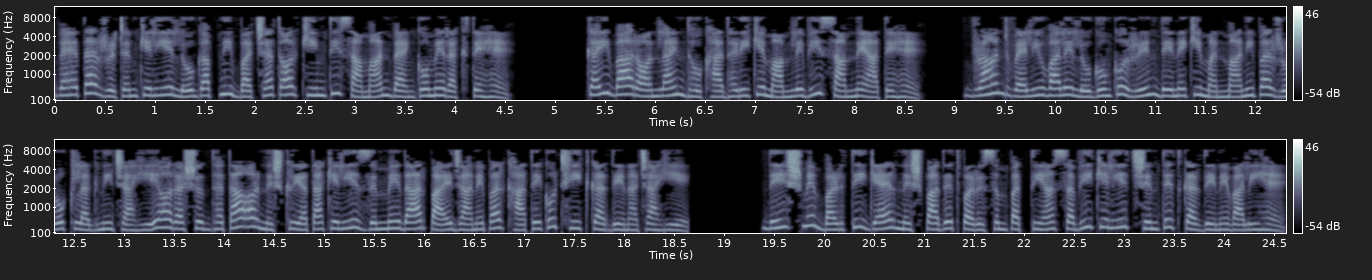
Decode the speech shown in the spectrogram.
बेहतर रिटर्न के लिए लोग अपनी बचत और कीमती सामान बैंकों में रखते हैं। कई बार ऑनलाइन धोखाधड़ी के मामले भी सामने आते हैं। ब्रांड वैल्यू वाले लोगों को ऋण देने की मनमानी पर रोक लगनी चाहिए और अशुद्धता और निष्क्रियता के लिए जिम्मेदार पाए जाने पर खाते को ठीक कर देना चाहिए। देश में बढ़ती गैर निष्पादित परिसंपत्तियाँ सभी के लिए चिंतित कर देने वाली हैं।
